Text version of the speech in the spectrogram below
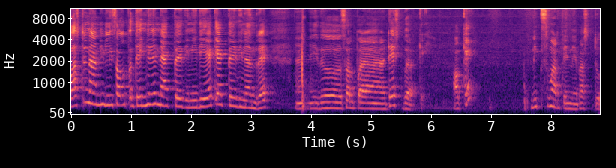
ಫಸ್ಟ್ ನಾನು ಇಲ್ಲಿ ಸ್ವಲ್ಪ ತೆಂಗಿನೆಣ್ಣೆ ಹಾಕ್ತಾ ಇದ್ದೀನಿ. ಇದು ಏಕೆ ಹಾಕ್ತಾ ಇದ್ದೀನಿ ಅಂದರೆ ಇದು ಸ್ವಲ್ಪ ಟೇಸ್ಟ್ ಬರೋಕ್ಕೆ. ಓಕೆ ಮಿಕ್ಸ್ ಮಾಡ್ತೇನೆ ಫಸ್ಟು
